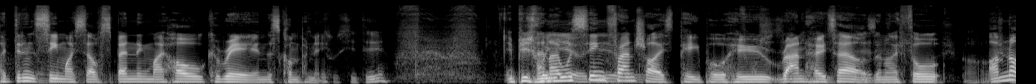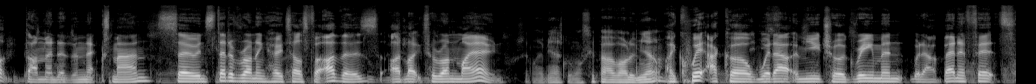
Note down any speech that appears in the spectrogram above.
I didn't see myself spending my whole career in this company. société. Et puis je And I was euh, seeing euh, franchised people who ran hotels, and I thought, je suis pas- I'm not fais pas dumber trop. than the next man. So instead of running hotels for others, I'd like to run my own. J'aimerais bien commencer par avoir le mien. I quit Accor without a mutual agreement, without benefits,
